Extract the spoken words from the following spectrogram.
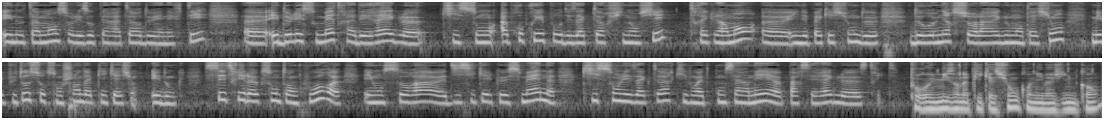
et notamment sur les opérateurs de NFT euh, et de les soumettre à des règles qui sont appropriées pour des acteurs financiers très clairement, euh, il n'est pas question de, revenir sur la réglementation, mais plutôt sur son champ d'application. Et donc, ces trilogues sont en cours et on saura euh, d'ici quelques semaines qui sont les acteurs qui vont être concernés par ces règles strictes. Pour une mise application qu'on imagine quand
